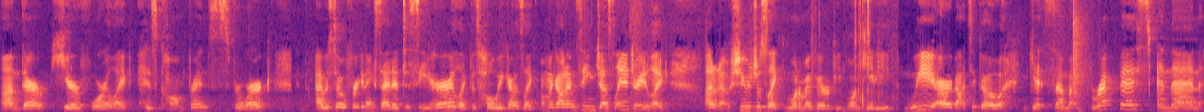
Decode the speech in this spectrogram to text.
um, they're here for like his conference for work. I was so freaking excited to see her. Like this whole week I was like, oh my god, I'm seeing Jess Landry. Like, I don't know. She was just like one of my favorite people in Katie. We are about to go get some breakfast and then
